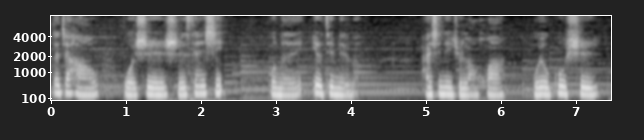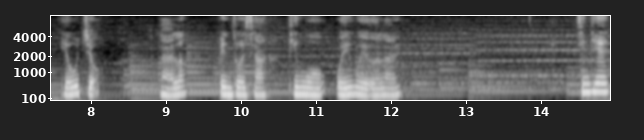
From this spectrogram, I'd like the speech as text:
大家好，我是十三溪，我们又见面了。还是那句老话，我有故事，有酒，来了便坐下，听我娓娓而来。今天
